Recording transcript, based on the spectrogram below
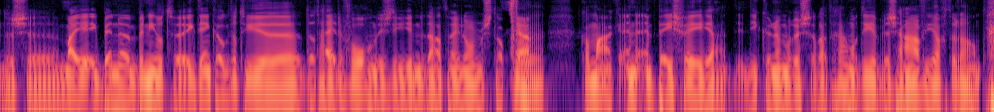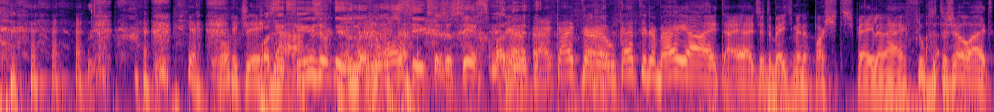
Dus, uh, maar ik ben uh, benieuwd. ik denk ook dat hij, dat hij de volgende is die inderdaad een enorme stap Ja. kan maken. En, en PSV, ja, die, die kunnen hem rustig laten gaan, want die hebben zijn Havi achter de hand. ja, ik, Was dit ja. cynisch of niet? Normaal zie ik zijn gezicht, maar Ja, dit- hij kijkt er, hoe kijkt hij erbij? Ja, hij, hij, hij zit een beetje met een pasje te spelen en hij vloekt het er zo uit.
